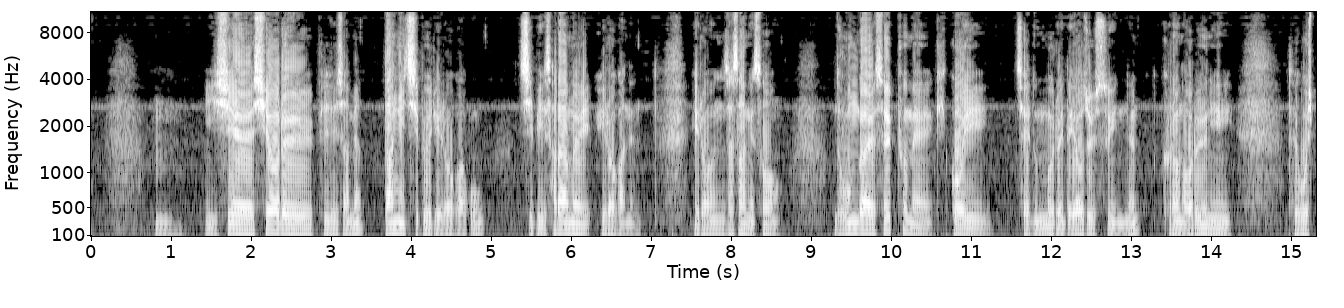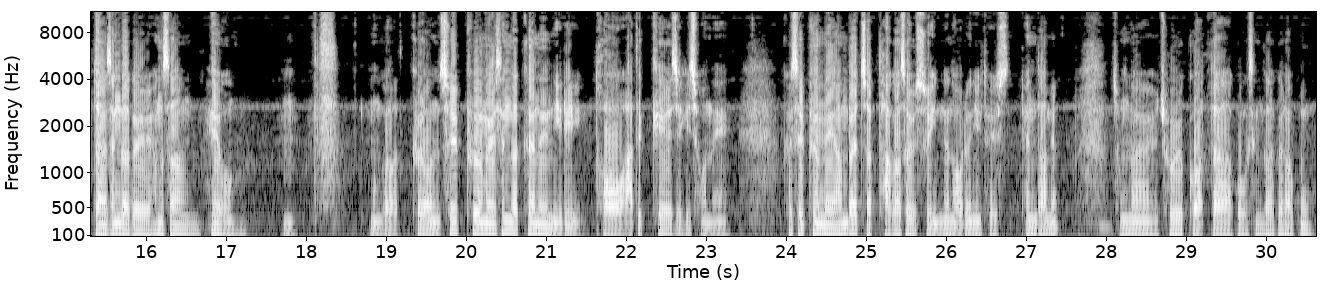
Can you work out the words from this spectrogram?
음, 이 시의 시어를 빌리자면 땅이 집을 잃어가고 집이 사람을 잃어가는 이런 세상에서 누군가의 슬픔에 기꺼이 제 눈물을 내어줄 수 있는 그런 어른이 되고 싶다는 생각을 항상 해요. 음, 뭔가 그런 슬픔을 생각하는 일이 더 아득해지기 전에 그 슬픔에 한 발짝 다가설 수 있는 어른이 될 수- 된다면 정말 좋을 것 같다고 생각을 하고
